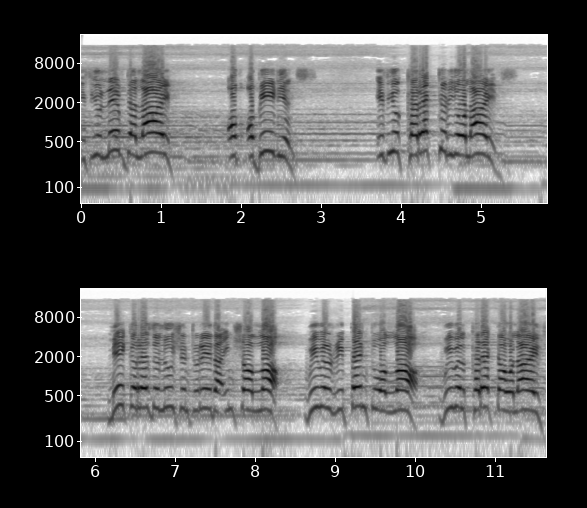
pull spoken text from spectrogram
if you lived a life of obedience, if you corrected your lives, make a resolution today that inshallah we will repent to Allah, we will correct our lives,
